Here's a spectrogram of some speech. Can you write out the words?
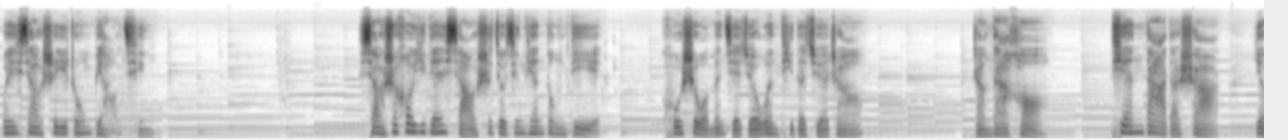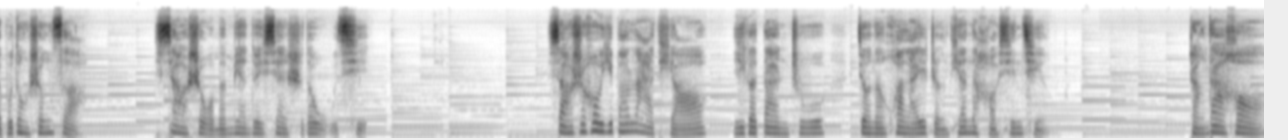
微笑是一种表情。小时候一点小事就惊天动地，哭是我们解决问题的绝招。长大后。天大的事儿也不动声色，笑是我们面对现实的武器。小时候一包辣条、一个弹珠就能换来一整天的好心情。长大后，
